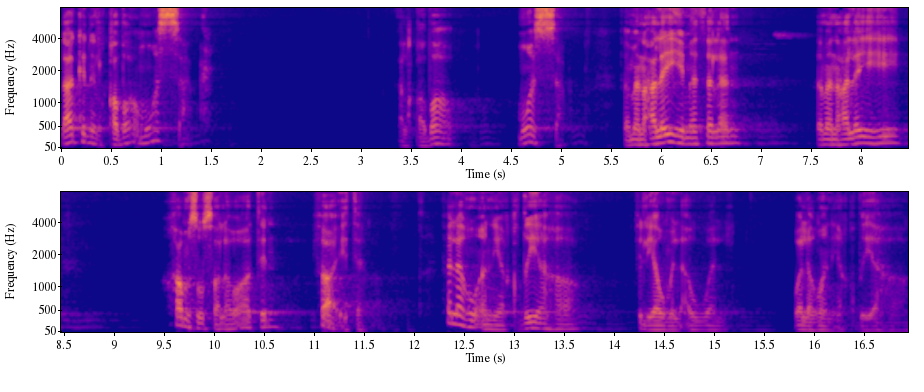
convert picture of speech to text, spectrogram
لكن القضاء موسع. القضاء موسع. فمن عليه مثلا فمن عليه خمس صلوات فائتة. فله أن يقضيها في اليوم الأول وله أن يقضيها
